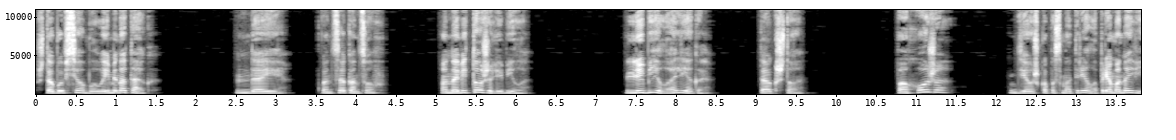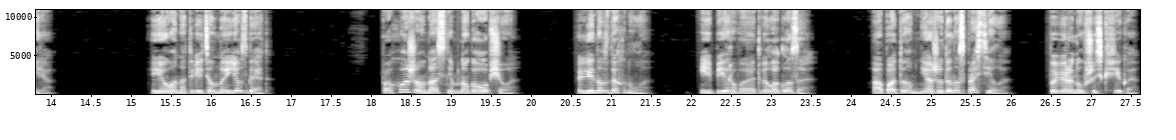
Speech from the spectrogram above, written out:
чтобы все было именно так. Да и, в конце концов, она ведь тоже любила. Любила Олега. Так что... Похоже, девушка посмотрела прямо на Виля. И он ответил на ее взгляд. Похоже, у нас немного общего. Лина вздохнула и первая отвела глаза. А потом неожиданно спросила, повернувшись к Фика.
